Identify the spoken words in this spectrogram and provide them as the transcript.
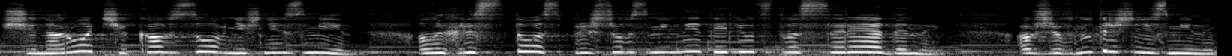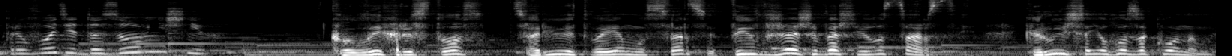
що народ чекав зовнішніх змін, але Христос прийшов змінити людство зсередини, а вже внутрішні зміни приводять до зовнішніх. Коли Христос царює твоєму серці, ти вже живеш в Його царстві, керуєшся Його законами.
